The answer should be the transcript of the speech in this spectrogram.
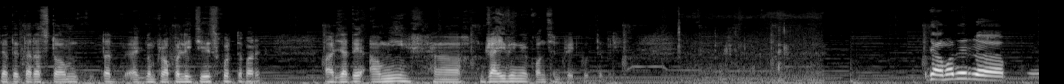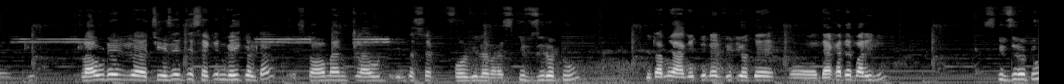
যাতে তারা স্টমটা একদম প্রপারলি চেস করতে পারে। আর যাতে আমি ড্রাইভিংয়ে কনসেন্ট্রেট করতে পারি। আচ্ছা আমাদের ক্লাউডের চেজের যে সেকেন্ড ভেহিকলটা storm and cloud intercept four wheeler মানে স্কিপ জিরো টু যেটা আমি আগের দিনের ভিডিওতে দেখাতে পারিনি। Skip zero two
